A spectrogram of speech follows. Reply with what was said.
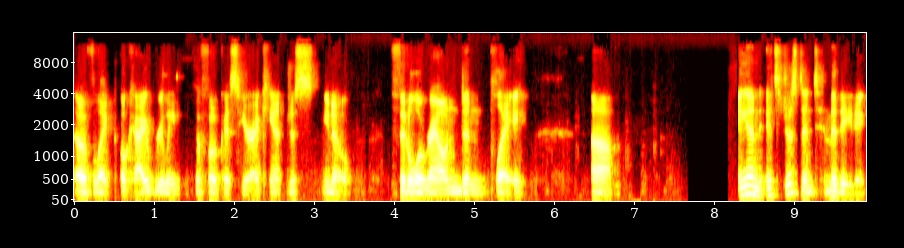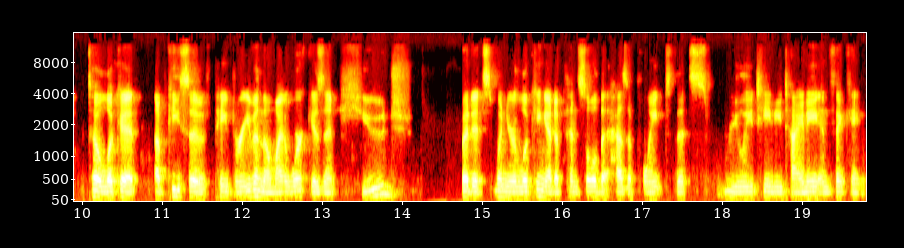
of like, okay, I really need to focus here. I can't just, you know, fiddle around and play. Um, and it's just intimidating to look at a piece of paper, even though my work isn't huge, but it's when you're looking at a pencil that has a point that's really teeny tiny and thinking,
